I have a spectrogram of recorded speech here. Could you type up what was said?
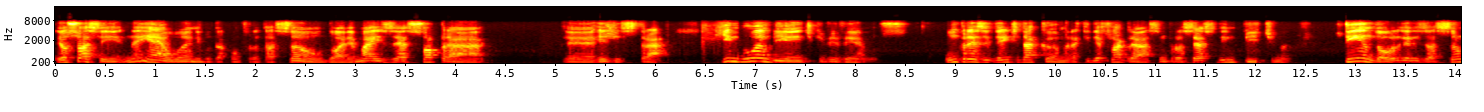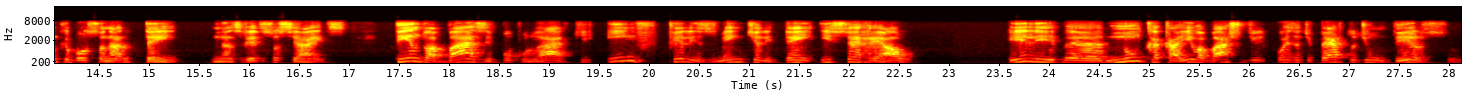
Eu só assim, nem é o ânimo da confrontação, Dória, mas é só para é, registrar que no ambiente que vivemos, um presidente da Câmara que deflagrasse um processo de impeachment tendo a organização que o Bolsonaro tem nas redes sociais, tendo a base popular que, infelizmente, ele tem, isso é real. Ele é, nunca caiu abaixo de coisa de perto de um terço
